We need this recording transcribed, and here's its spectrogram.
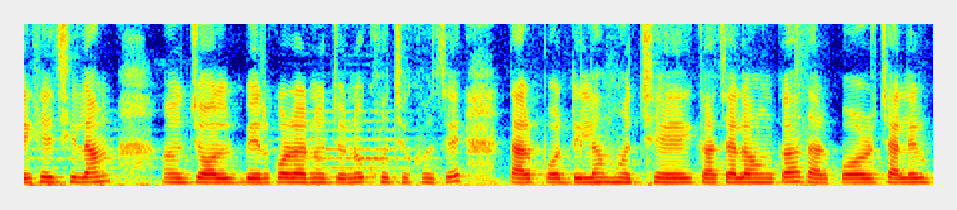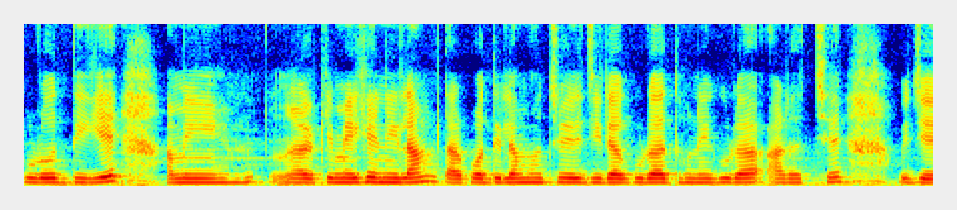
রেখেছিলাম জল বের করানোর জন্য খোঁচে খোঁচে তারপর দিলাম হচ্ছে কাঁচা লঙ্কা তারপর চালের গুঁড়ো দিয়ে আমি আর কি মেখে নিলাম। তারপর দিলাম হচ্ছে জিরা গুঁড়া ধনে গুঁড়া আর হচ্ছে ওই যে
